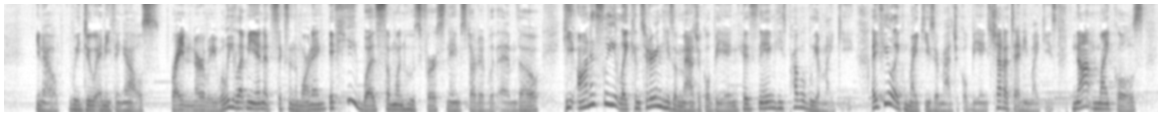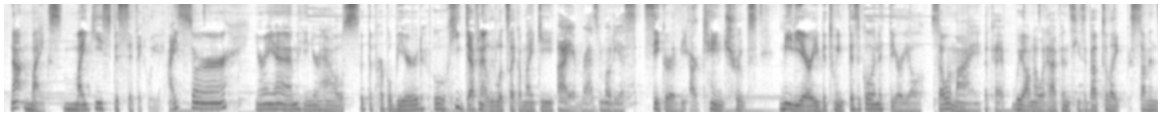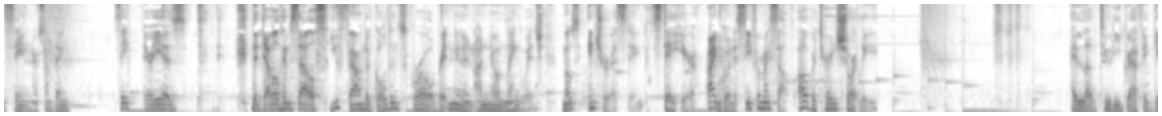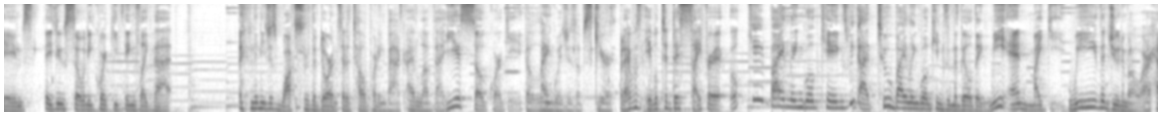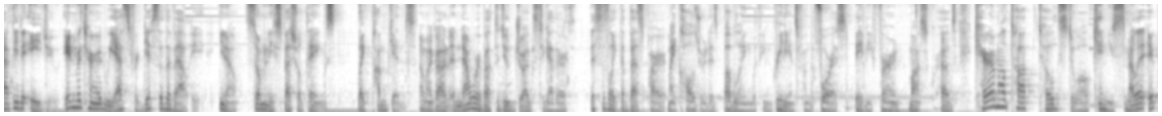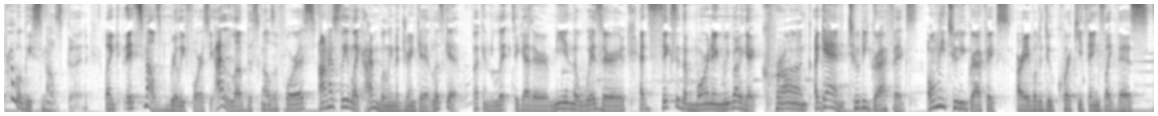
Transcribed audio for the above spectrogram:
you know, we do anything else bright and early. Will he let me in at six in the morning? If he was someone whose first name started with M, though, he honestly, like, considering he's a magical being, his name, he's probably a Mikey. I feel like Mikeys are magical beings. Shout out to any Mikeys. Not Michaels, not Mikes, Mikey specifically. Hi, sir. Here I am in your house with the purple beard. Ooh, he definitely looks like a Mikey. I am Rasmodius, seeker of the arcane truths mediary between physical and ethereal. So am I. Okay, we all know what happens. He's about to like summon Satan or something. See, there he is. the devil himself. You found a golden scroll written in an unknown language. Most interesting. Stay here. I'm going to see for myself. I'll return shortly. I love 2D graphic games. They do so many quirky things like that. And then he just walks through the door instead of teleporting back. I love that. He is so quirky. The language is obscure, but I was able to decipher it. Okay, bilingual kings. We got two bilingual kings in the building, me and Mikey. We, the Junimo, are happy to aid you. In return, we ask for gifts of the valley. You know, so many special things, like pumpkins. Oh my god, and now we're about to do drugs together. This is like the best part. My cauldron is bubbling with ingredients from the forest baby fern, moss grubs, caramel topped toadstool. Can you smell it? It probably smells good. Like, it smells really foresty. I love the smells of forest. Honestly, like, I'm willing to drink it. Let's get fucking lit together. Me and the wizard at six in the morning. We about to get crunk. Again, 2D graphics. Only 2D graphics are able to do quirky things like this.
